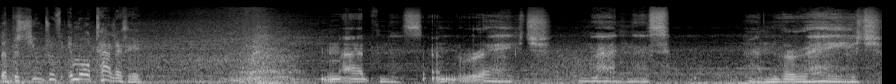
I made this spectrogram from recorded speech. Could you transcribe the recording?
the pursuit of immortality. Madness and rage. Madness and rage.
